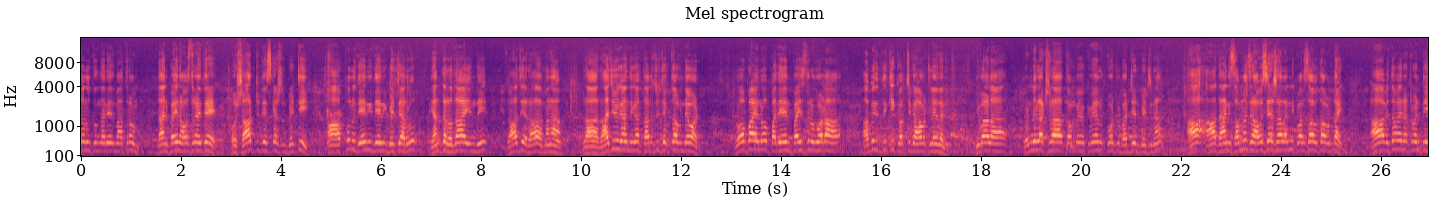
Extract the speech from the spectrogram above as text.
జరుగుతుంది అనేది మాత్రం దానిపైన అవసరమైతే ఓ షార్ట్ డిస్కషన్ పెట్టి ఆ అప్పులు దేనికి దేనికి పెట్టారు ఎంత వృధా అయింది రాజు రా మన రా రాజీవ్ గాంధీ గారు తరచూ చెప్తూ ఉండేవాడు రూపాయలు పదిహేను పైసలు కూడా అభివృద్ధికి ఖర్చు కావట్లేదని. ఇవాళ రెండు లక్షల తొంభై ఒక్క వేల కోట్లు బడ్జెట్ పెట్టినా ఆ ఆ దానికి సంబంధించిన అవశేషాలన్నీ కొనసాగుతూ ఉంటాయి. ఆ విధమైనటువంటి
